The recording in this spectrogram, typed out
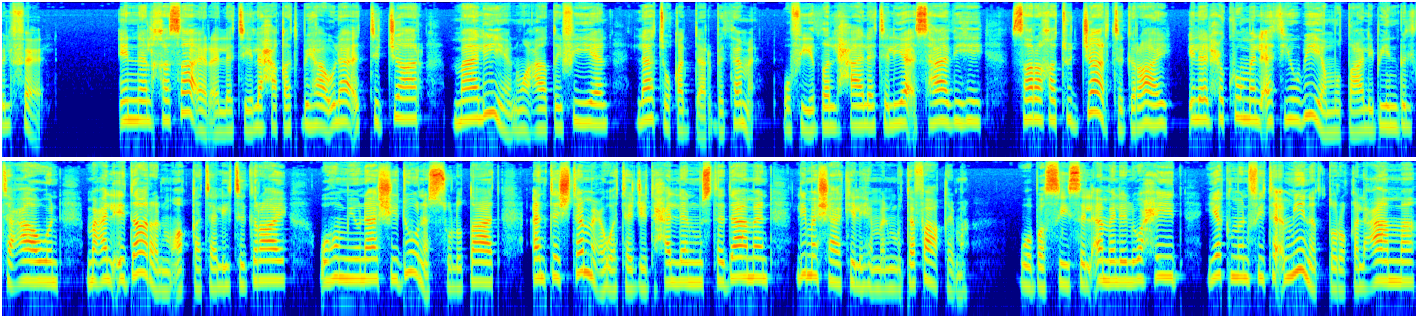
بالفعل. إن الخسائر التي لحقت بهؤلاء التجار ماليا وعاطفيا لا تقدر بثمن وفي ظل حالة اليأس هذه صرخ تجار تجراي إلى الحكومة الأثيوبية مطالبين بالتعاون مع الإدارة المؤقتة لتجراي وهم يناشدون السلطات أن تجتمع وتجد حلا مستداما لمشاكلهم المتفاقمة. وبصيص الأمل الوحيد يكمن في تأمين الطرق العامة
